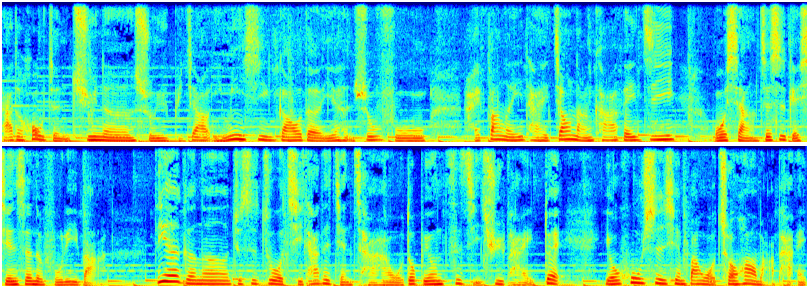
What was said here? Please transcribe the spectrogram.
它的候诊区呢属于比较隐秘性高的，也很舒服，还放了一台胶囊咖啡机。我想这是给先生的福利吧。第二个呢，就是做其他的检查，我都不用自己去排队，由护士先帮我抽号码牌，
